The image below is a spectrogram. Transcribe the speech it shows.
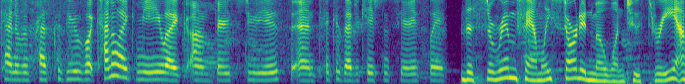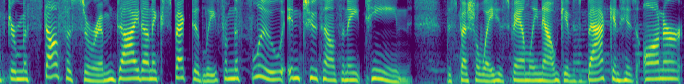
kind of impressed because he was like kind of like me, like um, very studious and took his education seriously. The Sarim family started Moe 123 after Mostafa Sarim died unexpectedly from the flu in 2018. The special way his family now gives back in his honor,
